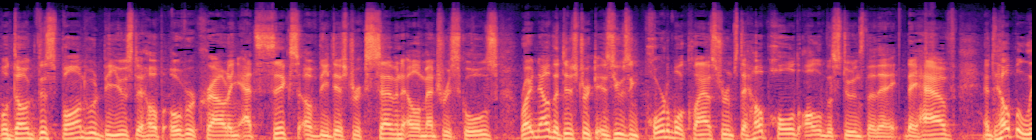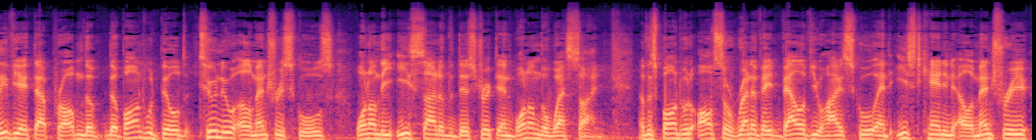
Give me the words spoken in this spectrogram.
Well, Doug, this bond would be used to help overcrowding at six of the district's seven elementary schools. Right now, the district is using portable classrooms to help hold all of the students that they, they have. And to help alleviate that problem, the, the bond would build two new elementary schools, one on the east side of the district and one on the west side. Now, this bond would also renovate Valley View High School and East Canyon Elementary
